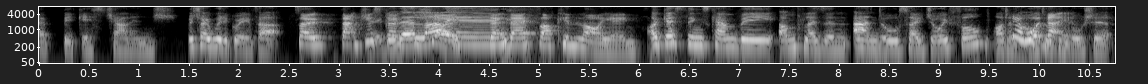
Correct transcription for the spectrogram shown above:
a biggest challenge which i would agree with that So that just Maybe goes they're to lying. show that they're fucking lying. i guess things can be unpleasant and also joyful i don't Yeah, know what i'm talking that- bullshit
